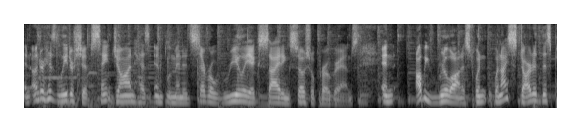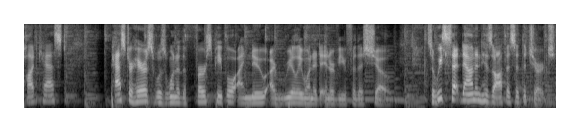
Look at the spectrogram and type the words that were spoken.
and under his leadership, St. John has implemented several really exciting social programs. And I'll be real honest, when, when I started this podcast, Pastor Harris was one of the first people I knew I really wanted to interview for this show. So we sat down in his office at the church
